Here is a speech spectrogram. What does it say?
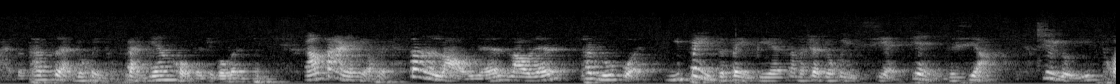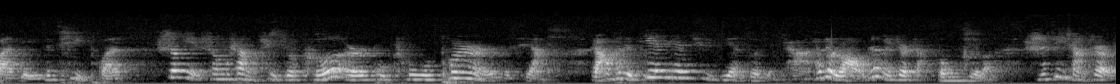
孩子，他自然就会犯咽喉的这个问题。然后大人也会，但是老人，老人他如果一辈子被憋，那么这就会显现一个象，就有一团有一个气团，生也生不上去，就咳而不出，吞而不下，然后他就天天去医院做检查，他就老认为这儿长东西了，实际上这儿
